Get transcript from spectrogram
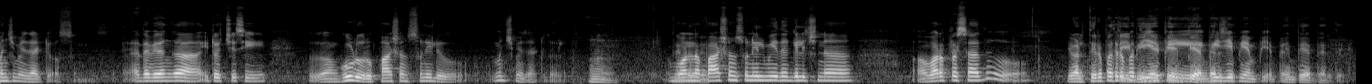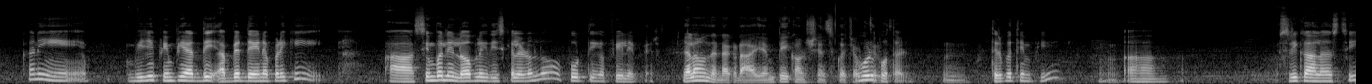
మంచి మెజార్టీ వస్తుంది. అదేవిధంగా ఇటు వచ్చేసి గూడూరు పాషం సునీల్ మంచి మెజార్టీతో గెలుస్తారు మొన్న పాషం సునీల్ మీద గెలిచిన వరప్రసాద్ ఇవాళ Tirupati Tirupati BJP MP MP BJP MP MP అభ్యర్థి. కానీ బీజేపీ ఎంపీ అభ్యర్థి అభ్యర్థి అయినప్పటికీ ఆ సింబల్ని లోపలికి తీసుకెళ్ళడంలో పూర్తిగా ఫెయిల్ అయిపోయారు. ఎలా ఉందండి అక్కడ ఎంపీ కాన్స్టిట్యున్సీకి వచ్చే ఓడిపోతాడు. తిరుపతి ఎంపీ శ్రీకాళహస్తి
